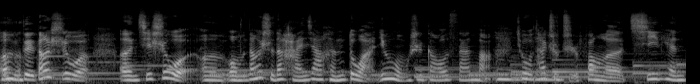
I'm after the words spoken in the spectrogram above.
嗯，对，当时我，嗯，其实我，嗯，我们当时的寒假很短，因为我们是高三嘛，嗯就他就嗯只放了七天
